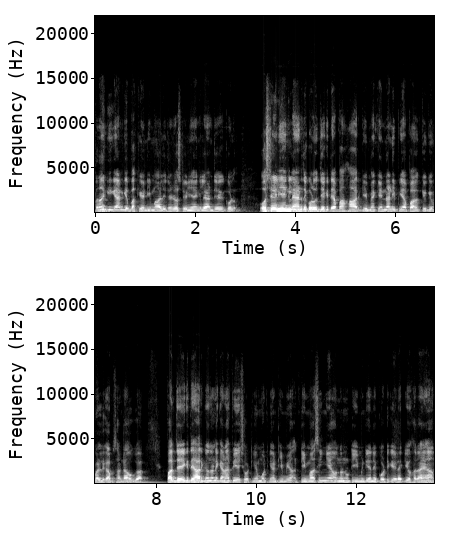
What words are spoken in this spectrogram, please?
ਪਤਾ ਕੀ ਕਹਿਣਗੇ, ਬਾਕੀ ਟੀਮਾਂ ਵਾਲੇ ਜਿਹੜੇ ਆਸਟ੍ਰੇਲੀਆ, ਇੰਗਲੈਂਡ ਦੇ ਕੋਲ, ਆਸਟ੍ਰੇਲੀਆ, ਇੰਗਲੈਂਡ ਦੇ ਕੋਲੋਂ ਜੇ ਕਿਤੇ ਆਪਾਂ ਹਾਰ ਗਏ, ਮੈਂ ਕਹਿੰਦਾ ਨਹੀਂ ਵੀ ਆਪਾਂ, ਕਿਉਂਕਿ ਵਰਲਡ ਕੱਪ ਸਾਡਾ ਹੋਊਗਾ, ਪਰ ਜੇ ਕਿਤੇ ਹਾਰ ਗਏ, ਉਹਨਾਂ ਨੇ ਕਹਿਣਾ ਵੀ ਇਹ ਛੋਟੀਆਂ ਮੋਟੀਆਂ ਟੀਮਾਂ ਟੀਮਾਂ ਸੀਗੀਆਂ, ਉਹਨਾਂ ਨੂੰ ਟੀਮ ਇੰਡੀਆ ਨੇ ਕੁੱਟ ਕੇ ਜਿਹੜਾ ਕਿ ਉਹ ਹਰਾਇਆ,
